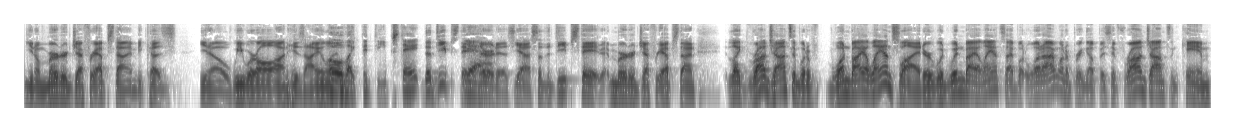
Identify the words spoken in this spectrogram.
you know murdered jeffrey epstein because you know we were all on his island Oh, like the deep state? the deep state Yeah. there it is yeah so the deep state murdered jeffrey epstein like ron johnson would have won by a landslide or would win by a landslide but what i want to bring up is if ron johnson came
